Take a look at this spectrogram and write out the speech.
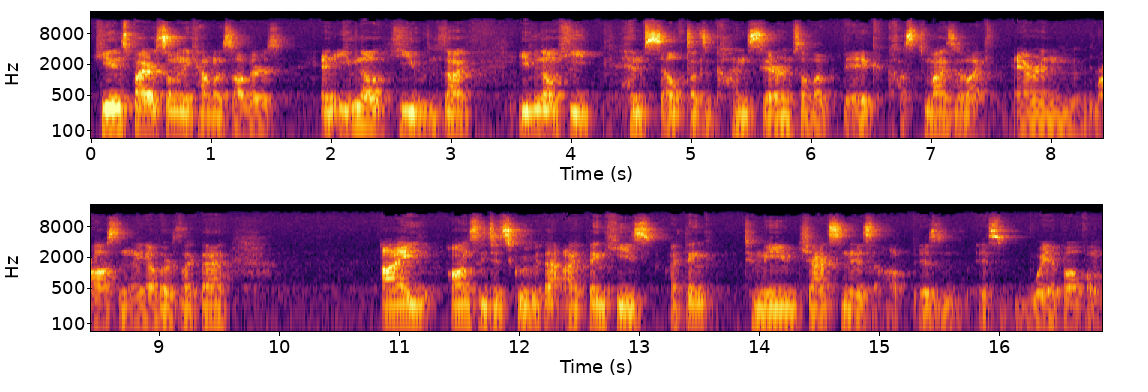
He inspired so many countless others. And even though he was not even though he himself doesn't consider himself a big customizer like aaron ross and the others like that I honestly disagree with that. I think he's. I think to me Jackson is up is is way above him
